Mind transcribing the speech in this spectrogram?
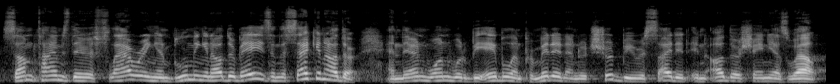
sometimes they're flowering and blooming in other bays in the second other, and then one would be able and permitted, and it should be recited in other sheni as well.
